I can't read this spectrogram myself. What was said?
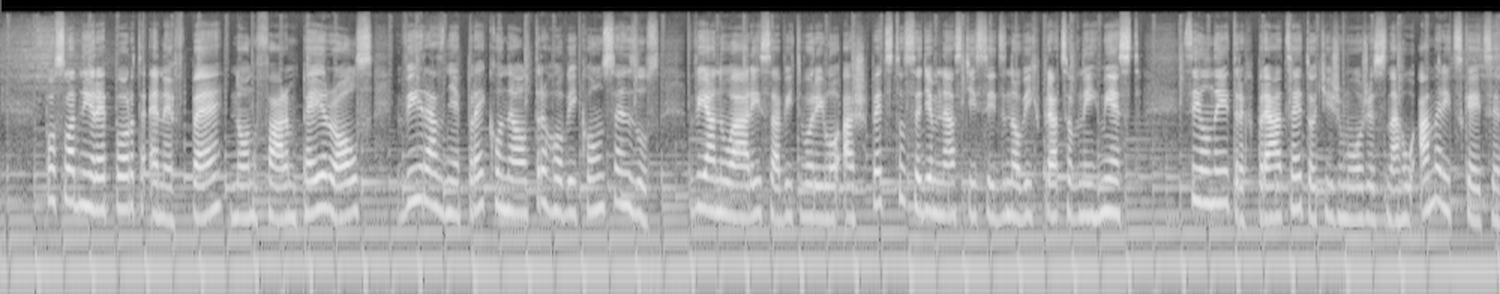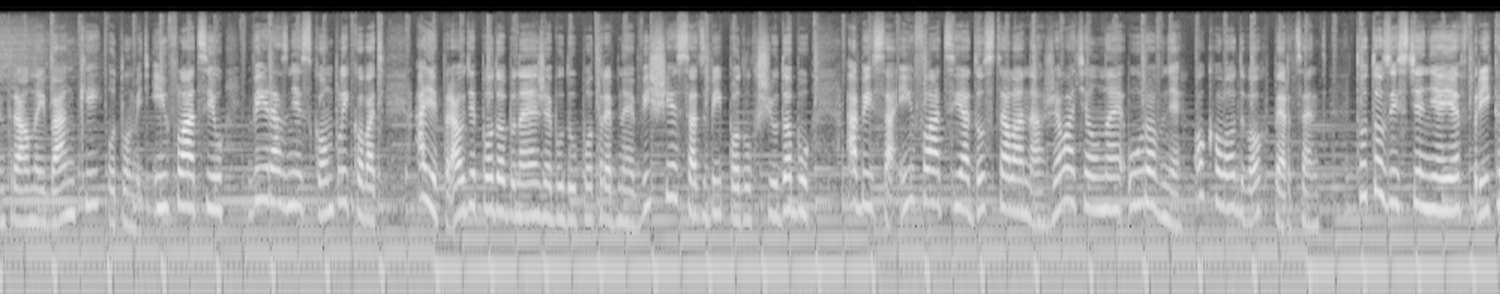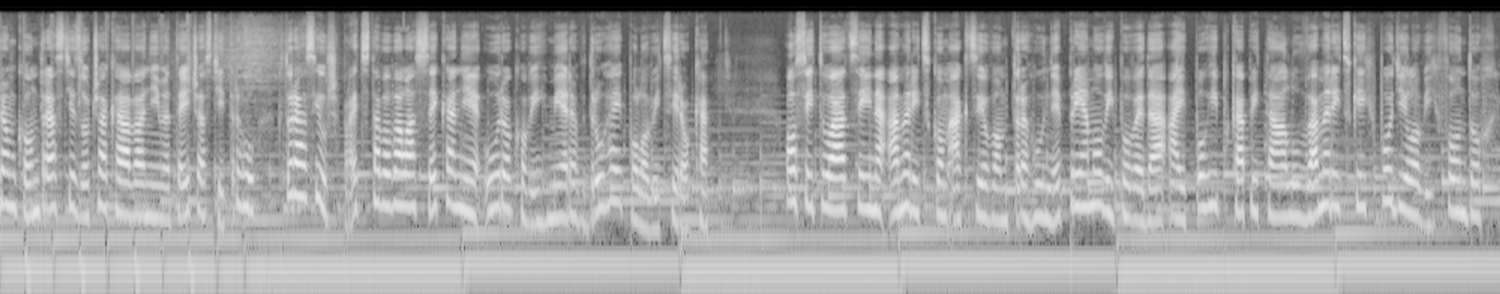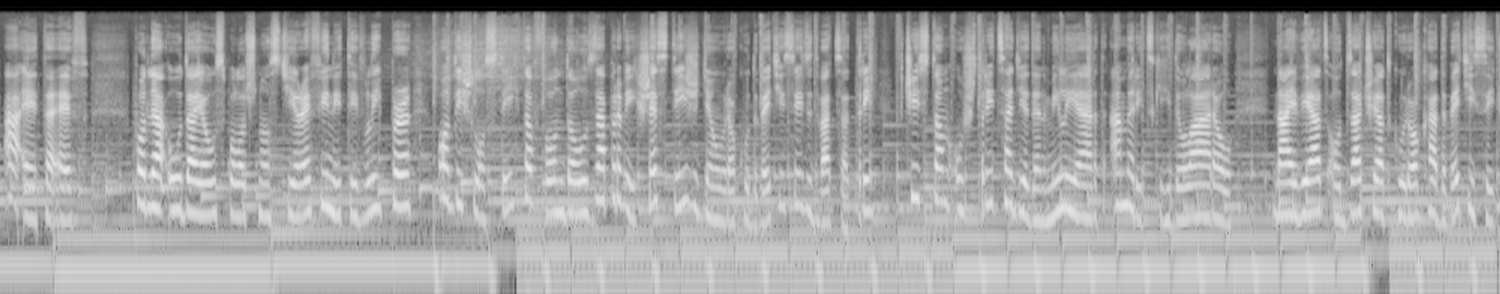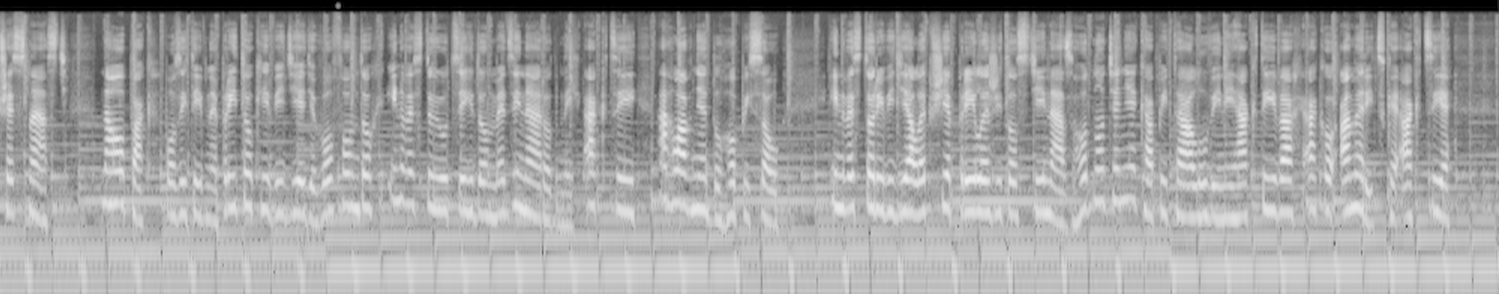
Posledný report NFP Non-Farm Payrolls výrazne prekonal trhový konsenzus. V januári sa vytvorilo až 517 tisíc nových pracovných miest. Silný trh práce totiž môže snahu americkej centrálnej banky utlmiť infláciu výrazne skomplikovať a je pravdepodobné, že budú potrebné vyššie sadzby po dlhšiu dobu, aby sa inflácia dostala na želateľné úrovne okolo 2%. Toto zistenie je v príkrom kontraste s očakávaním tej časti trhu, ktorá si už predstavovala sekanie úrokových mier v druhej polovici roka. O situácii na americkom akciovom trhu nepriamo vypovedá aj pohyb kapitálu v amerických podielových fondoch a ETF. Podľa údajov spoločnosti Refinitiv Leaper odišlo z týchto fondov za prvých 6 týždňov roku 2023 v čistom už 31 miliárd amerických dolárov, najviac od začiatku roka 2016. Naopak, pozitívne prítoky vidieť vo fondoch investujúcich do medzinárodných akcií a hlavne dlhopisov. Investori vidia lepšie príležitosti na zhodnotenie kapitálu v iných aktívach ako americké akcie.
